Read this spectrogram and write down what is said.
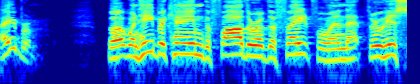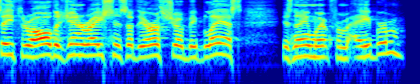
Abram. But when he became the father of the faithful, and that through his seed, through all the generations of the earth shall be blessed, his name went from Abram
